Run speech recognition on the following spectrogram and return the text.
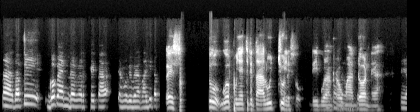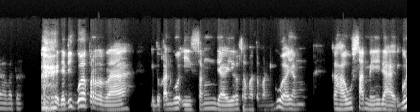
Nah, tapi gue pengen denger cerita yang lebih banyak lagi. Tapi Eh, Su, gue punya cerita lucu nih Su, di bulan tuh, Ramadan ya. Iya betul. Jadi gue pernah gitu kan gue iseng jahil sama teman gue yang kehausan nih ya gue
